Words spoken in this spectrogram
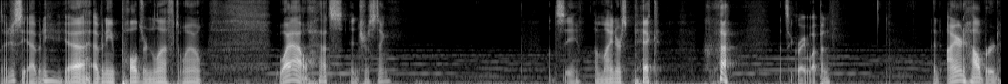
Did I just see Ebony? Yeah, Ebony Pauldron left. Wow. Wow, that's interesting. Let's see. A miner's pick. Ha! that's a great weapon. An iron halberd.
